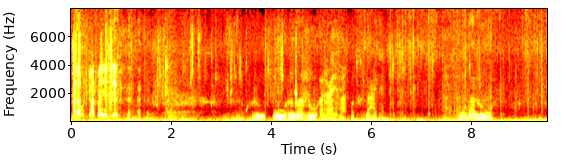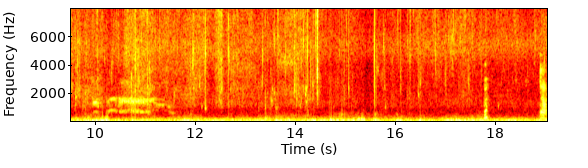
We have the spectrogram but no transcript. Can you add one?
เรือมันจอดไปคือรูปูหรือว่ารูอะไรวะมันคือลายเด้อหรือว่ารูยังไง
